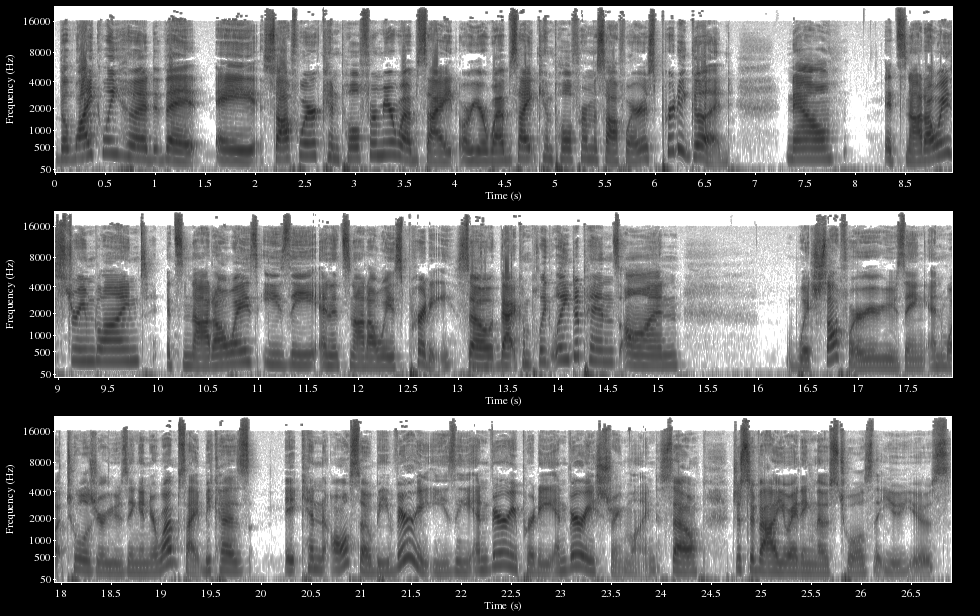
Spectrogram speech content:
the likelihood that a software can pull from your website or your website can pull from a software is pretty good. Now, it's not always streamlined, it's not always easy, and it's not always pretty. So that completely depends on which software you're using and what tools you're using in your website because it can also be very easy and very pretty and very streamlined. So just evaluating those tools that you use.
